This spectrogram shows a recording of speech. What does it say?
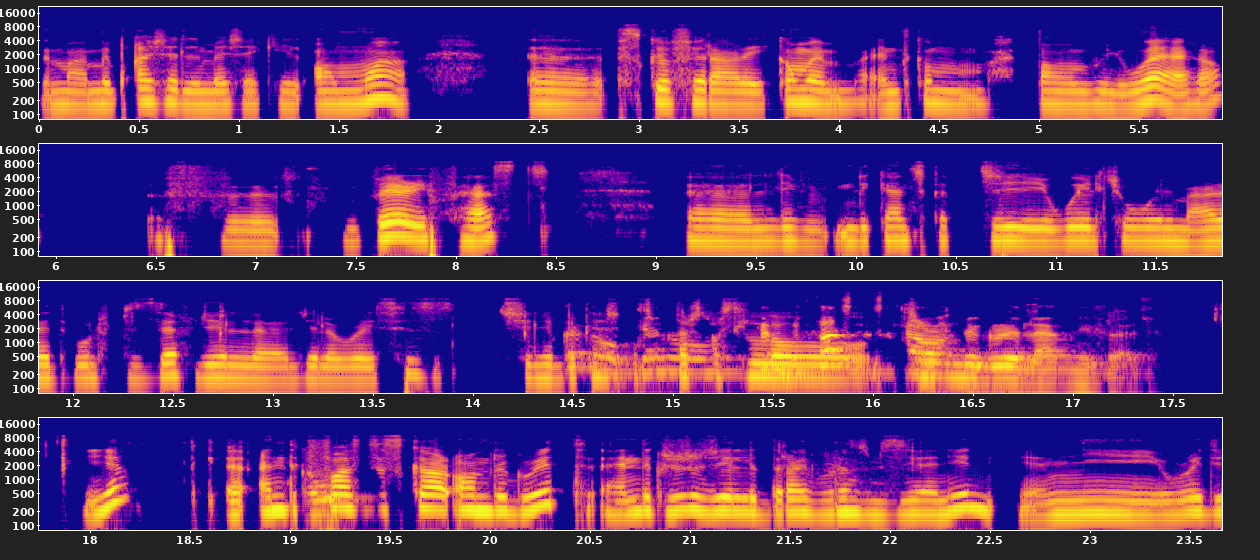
زعما ما يبقاش هاد المشاكل au moins parce que فيراري quand même عندكم واحد الطوموبيل واعرة very fast اللي اللي كانت كتجي wheel to wheel مع ريد بول في بزاف ديال ديال ال races هادشي اللي ما كانش كانوا تقدر كانوا توصل له العام اللي فات يا عندك أو- fastest car on the grid عندك جوج ديال ال drivers مزيانين يعني ready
